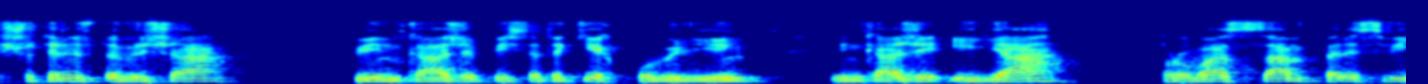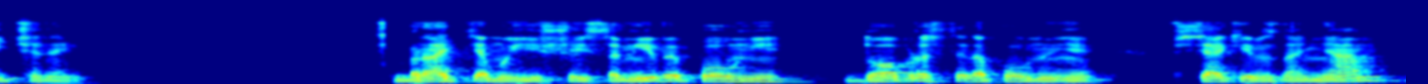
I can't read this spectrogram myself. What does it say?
з 14 вірша він каже, після таких повелінь, він каже: І я про вас сам пересвідчений, браття мої, що й самі ви повні добрости, наповнені всяким знанням,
